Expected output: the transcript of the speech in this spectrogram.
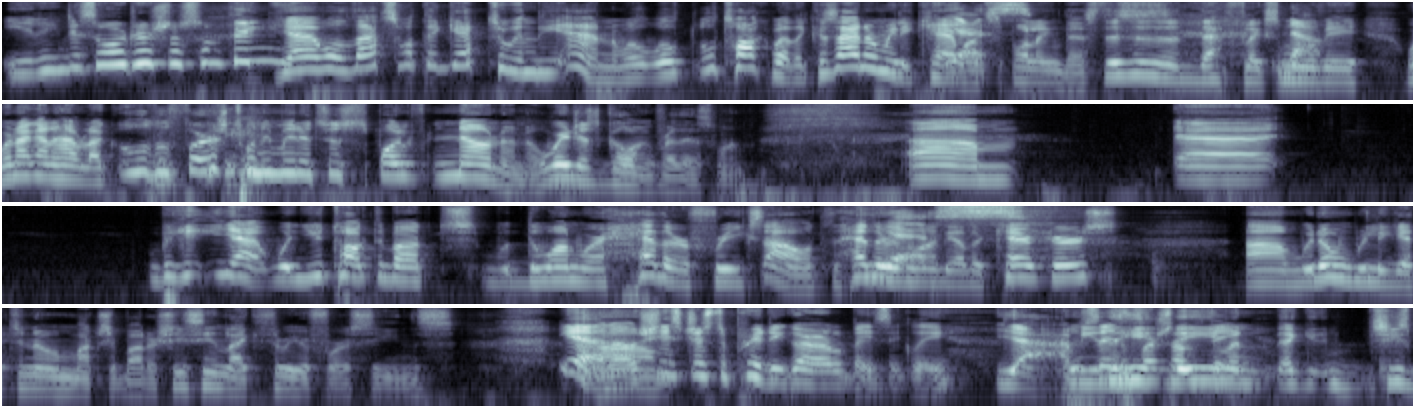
eating disorders or something. Yeah, well, that's what they get to in the end. We'll we'll, we'll talk about it because I don't really care about spoiling this. This is a Netflix No. movie. We're not gonna have like, oh, the first twenty minutes is spoiled. No, no, no. We're just going for this one. Um, uh, because, yeah, when you talked about the one where Heather freaks out, Heather is one of the other characters. Um, we don't really get to know much about her. She's in like three or four scenes. Yeah, no, Um, she's just a pretty girl, basically. Yeah, I mean, they, they even like she's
